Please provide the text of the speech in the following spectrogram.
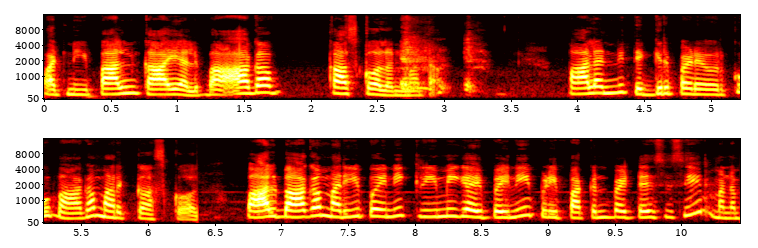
వాటిని పాలను కాయాలి. బాగా కాసుకోవాలన్నమాట. పాలన్నీ దగ్గర పడే వరకు బాగా మరక కాసుకోవాలి. పాలు బాగా మరిగిపోయినాయి క్రీమీగా అయిపోయినాయి. ఇప్పుడు ఈ పక్కన పెట్టేసి మనం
